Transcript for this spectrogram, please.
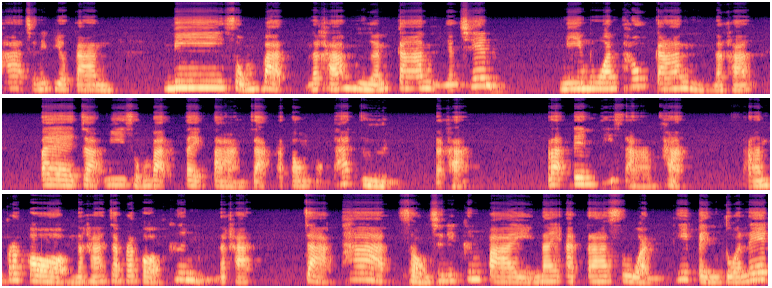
ธาตุชนิดเดียวกัน มีสมบัตินะคะเหมือนกันอย่างเช่น มีมวลเท่ากันนะคะแต่จะมีสมบัติแตกต่างจากอะตอมของธาตุอื่นนะคะประเด็นที่ 3 ค่ะ สารประกอบนะคะจะประกอบขึ้นนะคะจากธาตุ2ชนิดขึ้นไปในอัตราส่วนที่เป็นตัวเลข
